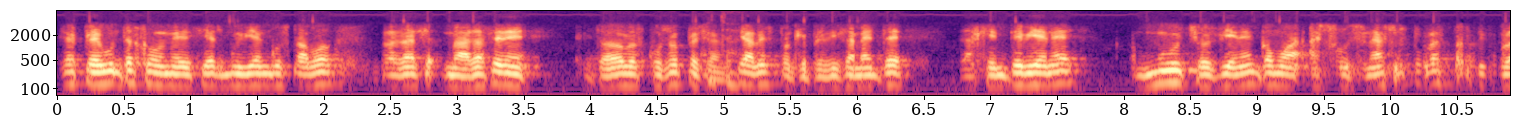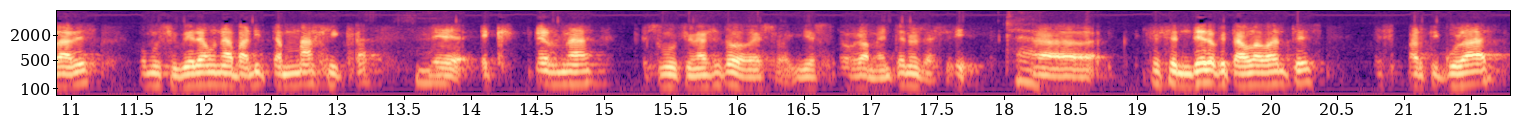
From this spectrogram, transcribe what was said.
Esas preguntas, como me decías muy bien, Gustavo, me las hacen en, en todos los cursos presenciales, porque precisamente la gente viene, muchos vienen como a, a solucionar sus problemas particulares, como si hubiera una varita mágica eh, externa que solucionase todo eso. Y eso realmente no es así. Claro. Uh, ese sendero que te hablaba antes es particular,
